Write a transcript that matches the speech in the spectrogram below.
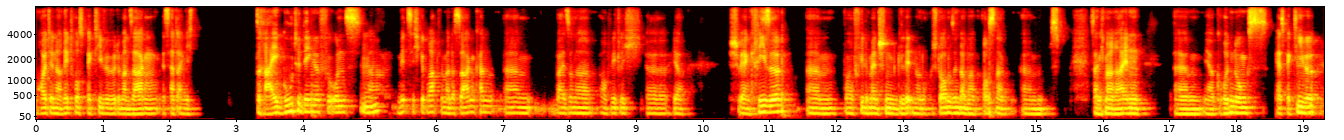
Heute in der Retrospektive würde man sagen, es hat eigentlich drei gute Dinge für uns mhm. äh, mit sich gebracht, wenn man das sagen kann, ähm, bei so einer auch wirklich äh, ja, schweren Krise, ähm, wo auch viele Menschen gelitten und noch gestorben sind, aber aus einer, ähm, sage ich mal, rein ähm, ja, Gründungsperspektive mhm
